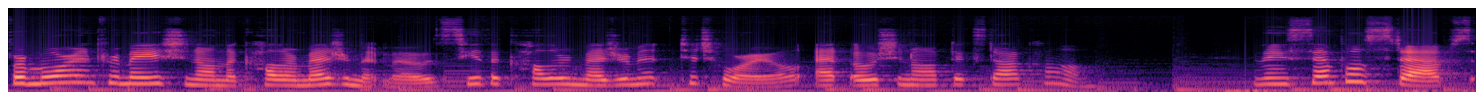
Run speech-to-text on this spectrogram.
For more information on the color measurement mode, see the color measurement tutorial at oceanoptics.com. These simple steps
